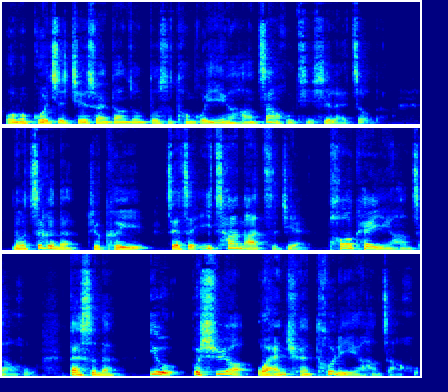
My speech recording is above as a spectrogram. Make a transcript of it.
我们国际结算当中都是通过银行账户体系来走的。那么这个呢，就可以在这一刹那之间抛开银行账户，但是呢，又不需要完全脱离银行账户，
